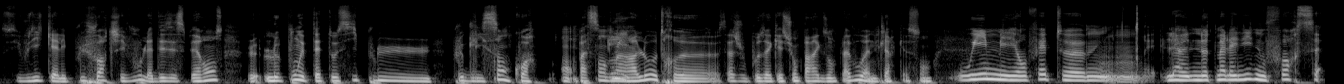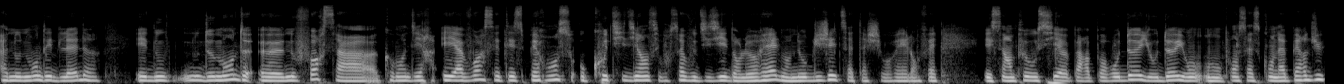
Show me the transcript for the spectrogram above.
Si vous dites qu'elle est plus forte chez vous, la désespérance, le, pont est peut-être aussi plus, plus glissant, quoi en passant de l'un à l'autre. Euh, ça, je vous pose la question par exemple à vous, Anne-Claire Casson. Oui, mais en fait, euh, notre maladie nous force à nous demander de l'aide et nous, nous demande, euh, nous force à, comment dire, et avoir cette espérance au quotidien. C'est pour ça que vous disiez dans le réel, mais on est obligé de s'attacher au réel en fait. Et c'est un peu aussi par rapport au deuil. Au deuil, on, on pense à ce qu'on a perdu,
